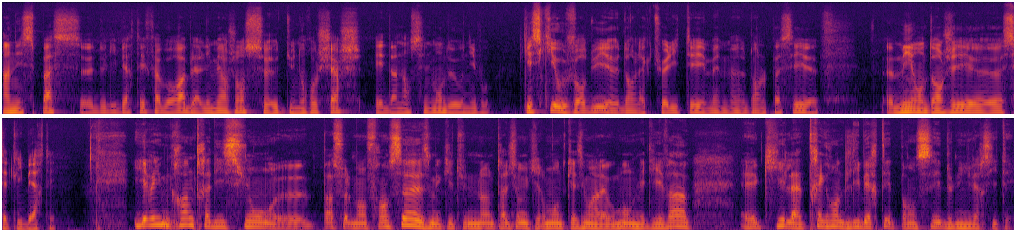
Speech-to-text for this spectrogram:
un espace de liberté favorable à l'émergence d'une recherche et d'un enseignement de haut niveau. Qu'est-ce qui aujourd'hui, dans l'actualité et même dans le passé, met en danger cette liberté? Il y avait une grande tradition, pas seulement française, mais qui est une tradition qui remonte quasiment au monde médiéval, qui est la très grande liberté de pensée de l'université.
